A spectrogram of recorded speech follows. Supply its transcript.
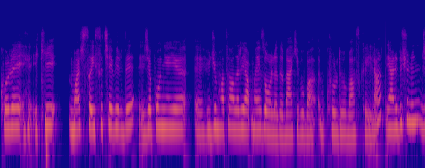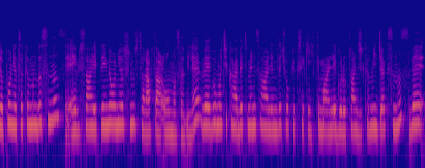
Kore iki maç sayısı çevirdi. Japonya'yı e, hücum hataları yapmaya zorladı belki bu ba- kurduğu baskıyla. Yani düşünün Japonya takımındasınız. Ev sahipliğinde oynuyorsunuz taraftar olmasa bile ve bu maçı kaybetmeniz halinde çok yüksek ihtimalle gruptan çıkamayacaksınız ve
